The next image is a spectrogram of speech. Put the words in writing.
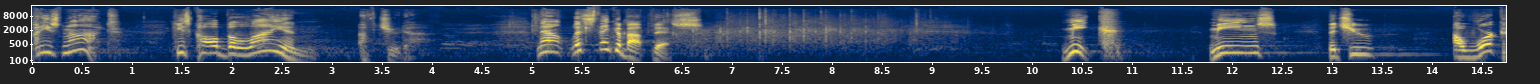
But he's not. He's called the lion of Judah. Now, let's think about this. Meek means that you, a work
